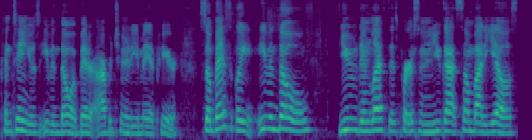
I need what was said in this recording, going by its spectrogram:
continues even though a better opportunity may appear. So basically, even though you then left this person and you got somebody else,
